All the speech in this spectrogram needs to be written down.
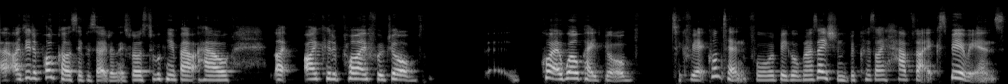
I, I, did a podcast episode on this where I was talking about how like I could apply for a job uh, quite a well-paid job to create content for a big organization because I have that experience.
